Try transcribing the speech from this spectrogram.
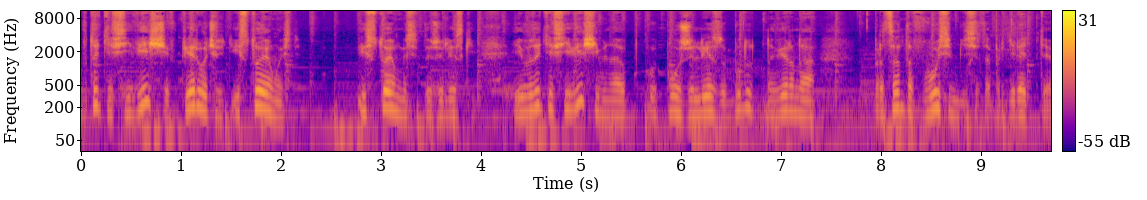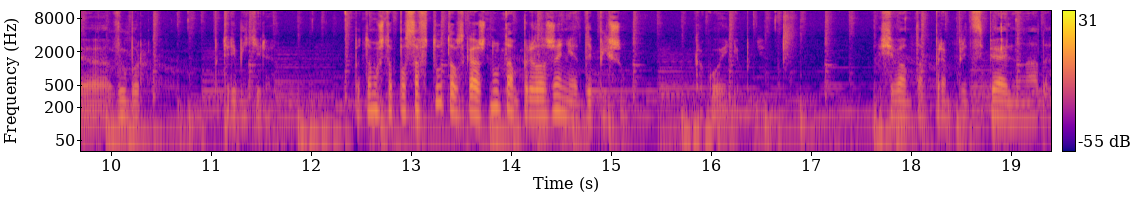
Вот эти все вещи, в первую очередь, и стоимость. И стоимость этой железки. И вот эти все вещи именно по железу будут, наверное, процентов 80 определять э, выбор потребителя. Потому что по софту там скажут, ну там приложение допишем какое-нибудь. Если вам там прям принципиально надо.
